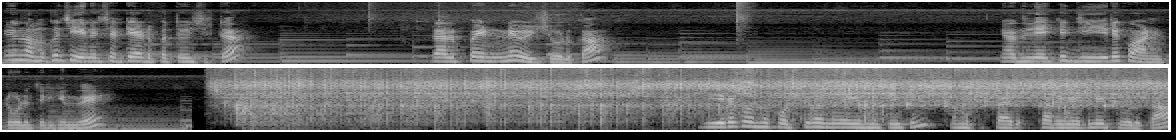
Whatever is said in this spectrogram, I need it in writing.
ഇനി നമുക്ക് ചീനച്ചട്ടി അടുപ്പത്ത് വെച്ചിട്ട് ഒരല്പം എണ്ണ ഒഴിച്ചു കൊടുക്കാം. അതിലേക്ക് ജീരകമാണ് ഇട്ട് കൊടുത്തിരിക്കുന്നത്. ജീരകം ഒന്ന് പൊട്ടി വന്നു കഴിയുമ്പോഴത്തേക്കും നമുക്ക് കറി കറിവേപ്പില ഇട്ട് കൊടുക്കാം.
